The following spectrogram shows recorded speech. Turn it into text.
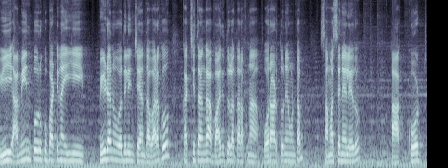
ఈ అమీన్పూర్కు పట్టిన ఈ పీడను వదిలించేంత వరకు ఖచ్చితంగా బాధితుల తరఫున పోరాడుతూనే ఉంటాం. సమస్యనే లేదు. ఆ కోర్ట్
